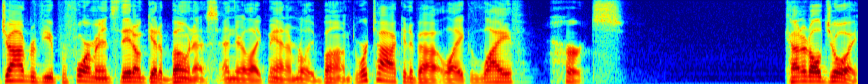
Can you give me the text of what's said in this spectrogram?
job review performance, they don't get a bonus. And they're like, man, I'm really bummed. We're talking about like life hurts. Count it all joy.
